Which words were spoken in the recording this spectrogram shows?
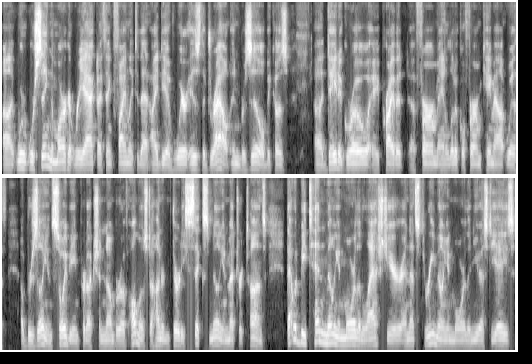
Uh, we're, we're seeing the market react, I think, finally to that idea of where is the drought in Brazil because uh, Datagro, a private uh, firm, analytical firm, came out with a Brazilian soybean production number of almost 136 million metric tons. That would be 10 million more than last year, and that's 3 million more than USDA's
